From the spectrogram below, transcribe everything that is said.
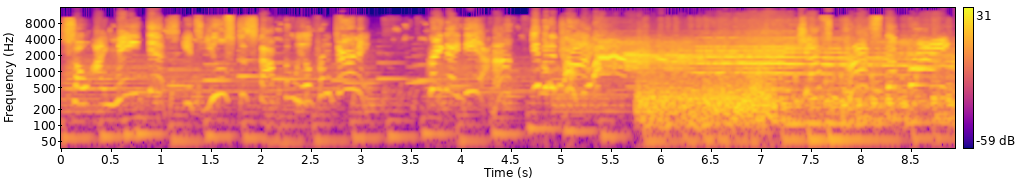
So I made this. It's used to stop the wheel from turning. Great idea, huh? Give it a try. Just press the brake.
